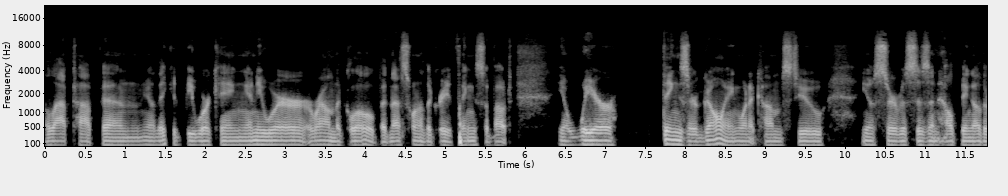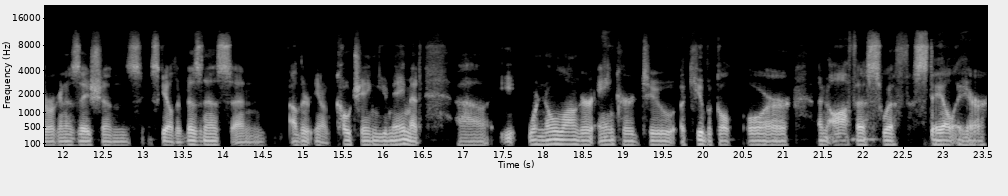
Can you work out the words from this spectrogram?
a laptop and, you know, they could be working anywhere around the globe. And that's one of the great things about, you know, where things are going when it comes to, you know, services and helping other organizations scale their business and other you know coaching you name it uh, we're no longer anchored to a cubicle or an office with stale air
